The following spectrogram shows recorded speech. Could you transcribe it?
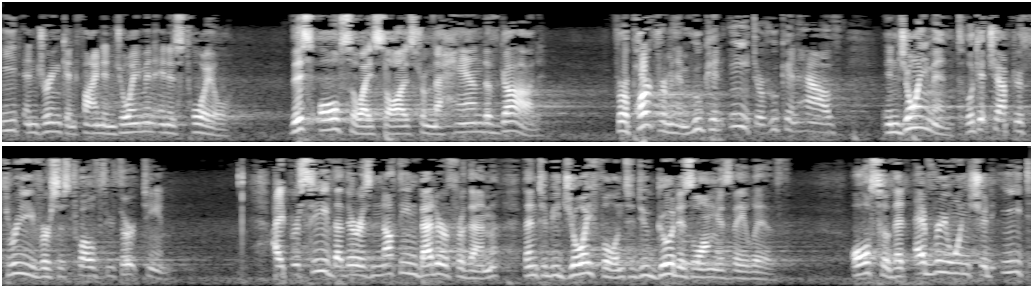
eat and drink and find enjoyment in his toil. This also I saw is from the hand of God. For apart from him, who can eat or who can have enjoyment? Look at chapter 3 verses 12 through 13. I perceive that there is nothing better for them than to be joyful and to do good as long as they live also that everyone should eat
